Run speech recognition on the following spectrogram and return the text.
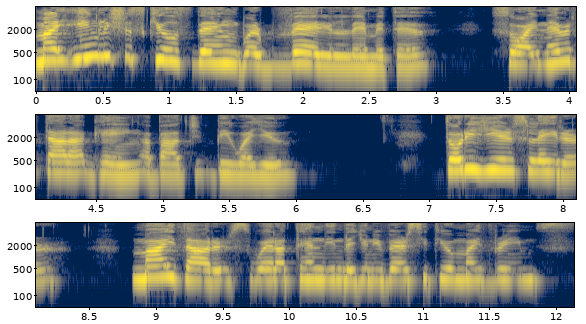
My English skills then were very limited, so I never thought again about BYU. 30 years later, my daughters were attending the university of my dreams.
